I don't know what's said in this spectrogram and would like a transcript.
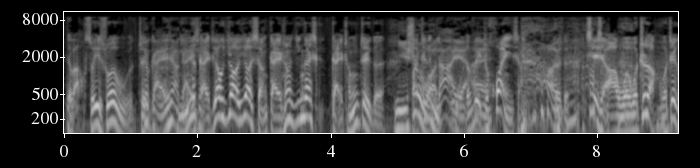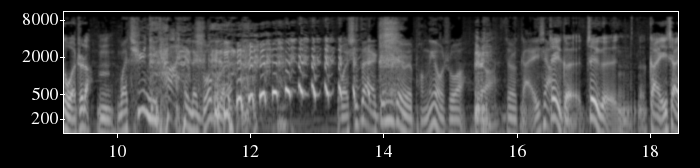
对吧？所以说，我这就改一下，改改要要要想改成，应该改成这个。你是我大爷，我的位置换一下。对对，谢谢啊，我我知道，我这个我知道，嗯。我去你大爷的，给我滚！我是在跟这位朋友说，对吧？就是改一下。这个这个改一下，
